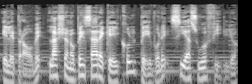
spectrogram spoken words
e le prove lasciano pensare che il colpevole sia suo figlio.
